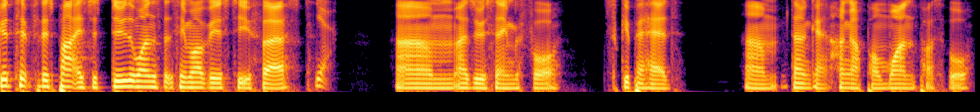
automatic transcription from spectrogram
good tip for this part is just do the ones that seem obvious to you first. Yeah. Um, as we were saying before, skip ahead. Um, don't get hung up on one possible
